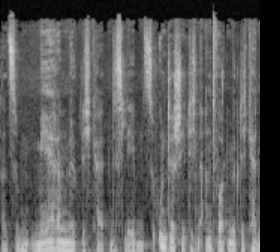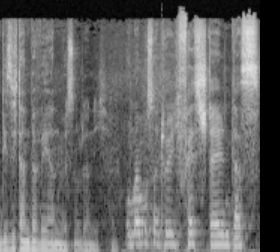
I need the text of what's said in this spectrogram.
also zu mehreren Möglichkeiten des Lebens, zu unterschiedlichen Antwortmöglichkeiten, die sich dann bewähren müssen oder nicht. Und man muss natürlich feststellen, dass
